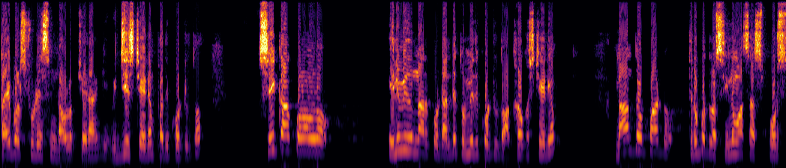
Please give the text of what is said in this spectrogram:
ట్రైబల్ స్టూడెంట్స్ని డెవలప్ చేయడానికి విజయ్ స్టేడియం పది కోట్లతో శ్రీకాకుళంలో ఎనిమిదిన్నర కోట్లు అంటే తొమ్మిది కోట్లతో అక్కడ ఒక స్టేడియం దాంతోపాటు తిరుపతిలో శ్రీనివాస స్పోర్ట్స్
